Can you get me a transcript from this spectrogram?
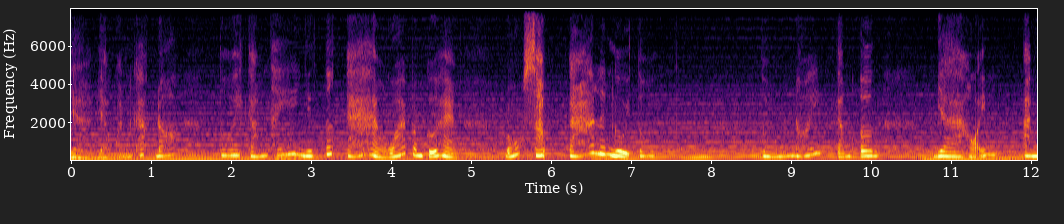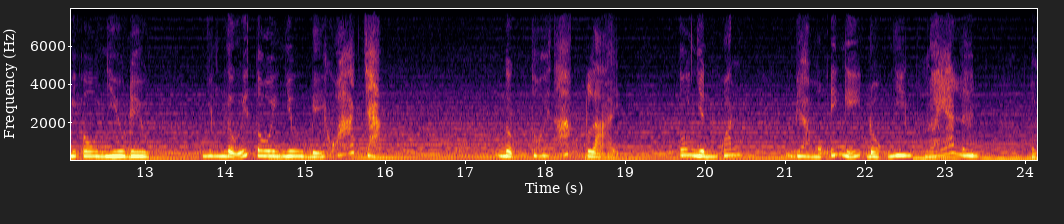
Và vào khoảnh khắc đó, tôi cảm thấy như tất cả hàng hóa trong cửa hàng đổ sập cả lên người tôi. Tôi muốn nói cảm ơn và hỏi Amio nhiều điều, nhưng lưỡi tôi như bị khóa chặt. Ngực tôi thắt lại, tôi nhìn quanh và một ý nghĩ đột nhiên lóe lên. Tôi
